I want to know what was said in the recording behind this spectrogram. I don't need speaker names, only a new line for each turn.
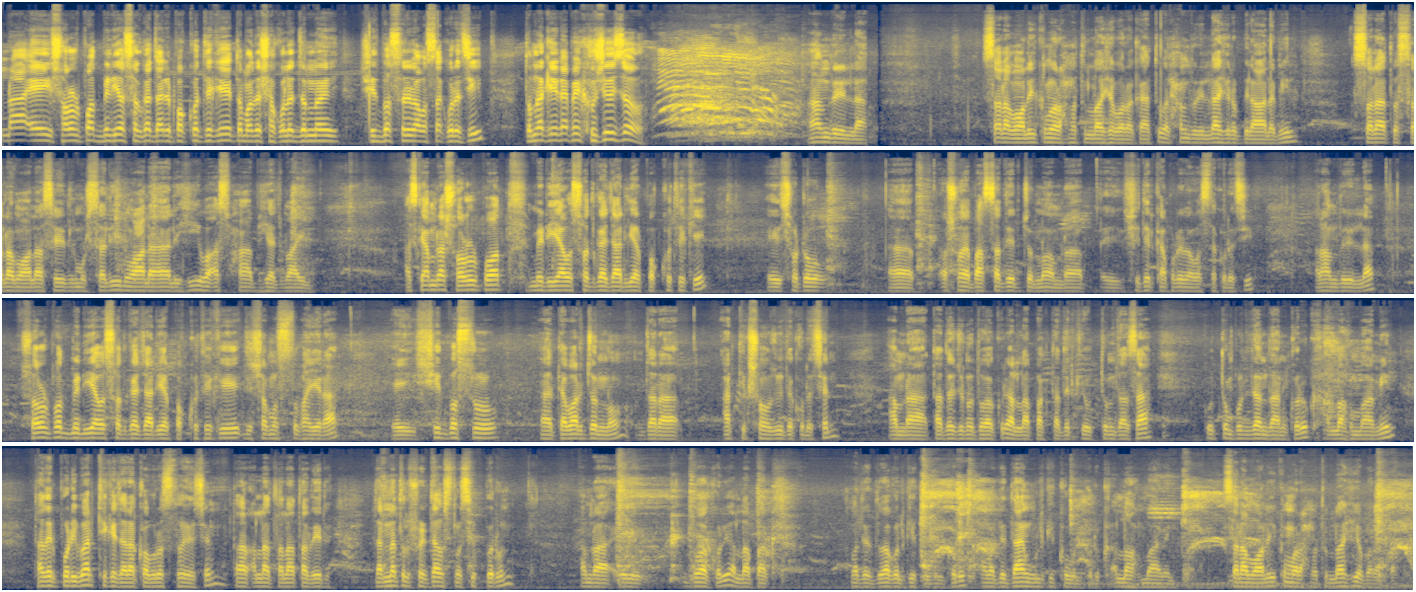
আমরা এই সরলপথ মিডিয়া সরকার জারির পক্ষ থেকে তোমাদের সকলের জন্যই শীত বস্ত্রের ব্যবস্থা করেছি। তোমরা কি এটা পেয়ে খুশি হয়েছো? আলহামদুলিল্লাহ। সালামু আলাইকুম রহমতুল্লাহ বরকাত আলহামদুলিল্লাহ রবিল আলমিন। সালাত আসসালামু আলা সঈদুল মুরসালিন ও ওয়ালা আলহি ও আসহাবি আজমাইন। আজকে আমরা সরলপথ মিডিয়া ও সদগা জারিয়ার পক্ষ থেকে এই ছোট অসহায় বাচ্চাদের জন্য আমরা এই শীতের কাপড়ের ব্যবস্থা করেছি। আলহামদুলিল্লাহ। সরলপথ মিডিয়া ও সদগা জারিয়ার পক্ষ থেকে যে সমস্ত ভাইয়েরা এই শীত বস্ত্র দেওয়ার জন্য যারা আর্থিক সহযোগিতা করেছেন, আমরা তাদের জন্য দোয়া করি। আল্লাহ পাক তাদেরকে উত্তম যাচা, উত্তম প্রতিদান দান করুক। আল্লাহ আমিন। তাদের পরিবার থেকে যারা কবরস্থ হয়েছেন, তার আল্লাহ তালা তাদের জান্নাতুল ফেরদাউস নসিব করুন। আমরা এই দোয়া করি। আল্লাহ পাক আমাদের দোয়াগুলিকে কবুল করুক, আমাদের দানগুলিকে কবুল করুক। আল্লাহ আমিন। সালামু আলাইকুম রহমতুল্লাহি বারাকাত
